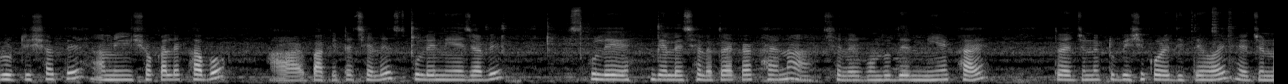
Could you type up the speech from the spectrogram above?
রুটির সাথে আমি সকালে খাব, আর বাকিটা ছেলে স্কুলে নিয়ে যাবে। স্কুলে গেলে ছেলে তো একা খায় না, ছেলের বন্ধুদের নিয়ে খায়। তো এর জন্য একটু বেশি করে দিতে হয়, এর জন্য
